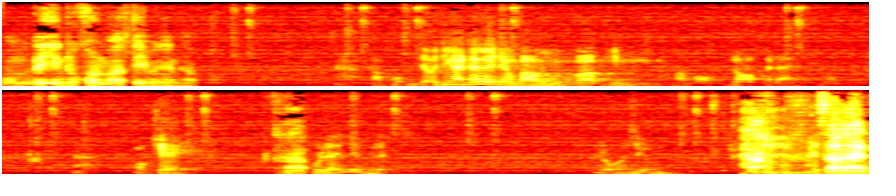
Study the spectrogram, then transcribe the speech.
ผมได้ยินทุกคนปกติเหมือนกันครับอะครับผมเดี๋ยวยังไงถ้าเกิดยังเบาอยู่ก็พิมพ์มาบอกรอบก็ได้ครับผมอะโอเคครับพูดอะไรลืมเลยโดนลืมอะสั่งกัน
